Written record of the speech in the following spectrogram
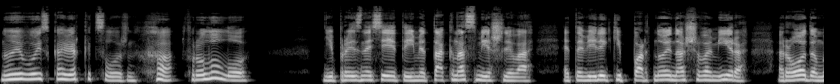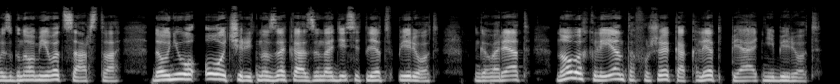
Но его исковеркать сложно. Ха, Фрололо. Не произноси это имя так насмешливо. Это великий портной нашего мира, родом из гномьего царства. Да у него очередь на заказы на десять лет вперед. Говорят, новых клиентов уже как лет пять не берет.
